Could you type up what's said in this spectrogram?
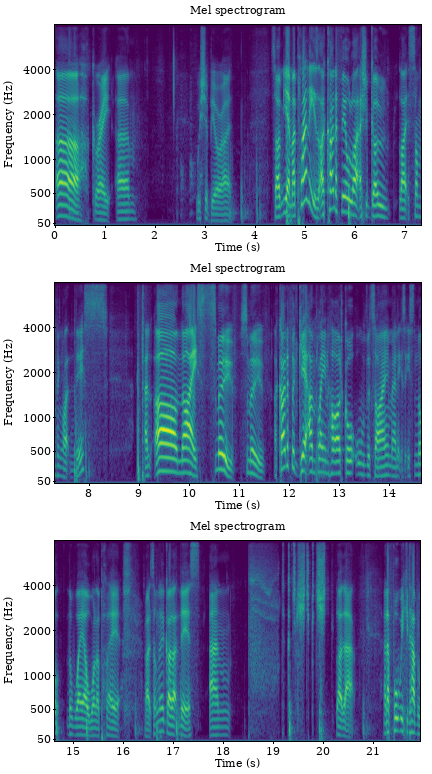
ah, great. Um, we should be all right. So um, yeah, my plan is I kind of feel like I should go like something like this. And oh, nice, smooth, smooth. I kind of forget I'm playing hardcore all the time, and it's it's not the way I want to play it. Right, so I'm gonna go like this and like that. And I thought we could have a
